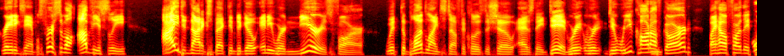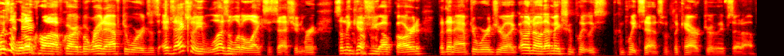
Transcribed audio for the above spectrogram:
great examples. First of all, obviously, I did not expect them to go anywhere near as far with the Bloodline stuff to close the show as they did. Were were were you caught off guard? By how far they pushed. I was a little there. caught off guard, but right afterwards, it's, it's actually was a little like Succession, where something catches you off guard, but then afterwards you're like, oh no, that makes completely complete sense with the character they've set up.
